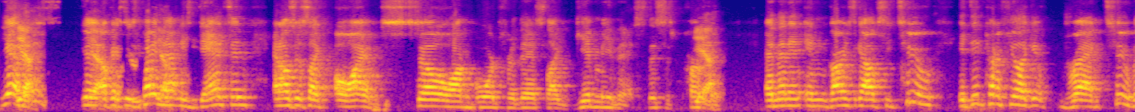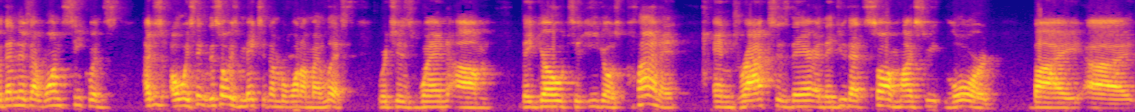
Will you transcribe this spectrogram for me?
Yeah. Yeah, Yeah. okay. So he's playing Yeah. that and he's dancing, and I was just like, "Oh, I am so on board for this! Like, give me this. This is perfect." And then in, in Guardians of the Galaxy 2, it did kind of feel like it dragged too. But then there's that one sequence. I just always think this always makes it number one on my list, which is when um, they go to Ego's planet and Drax is there and they do that song, My Sweet Lord, by uh,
